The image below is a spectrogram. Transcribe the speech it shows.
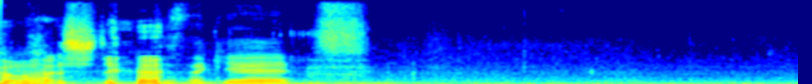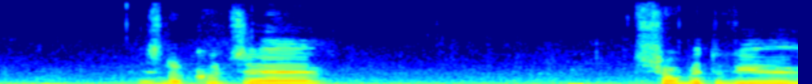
No nie? właśnie. To jest takie. Wiesz, no kurczę. Trzeba by tu wie-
